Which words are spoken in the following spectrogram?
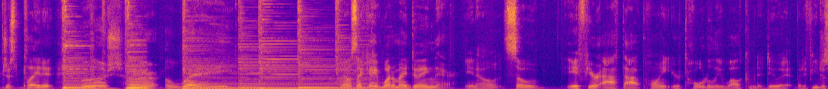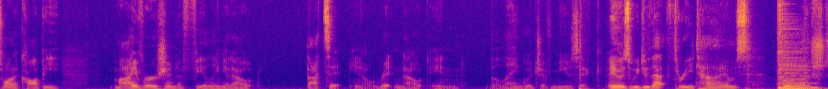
just played it, push her away. And I was like, "Hey, what am I doing there?" You know? So if you're at that point, you're totally welcome to do it. But if you just want to copy my version of feeling it out, that's it, you know, written out in the language of music. Anyways, we do that 3 times. Pushed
